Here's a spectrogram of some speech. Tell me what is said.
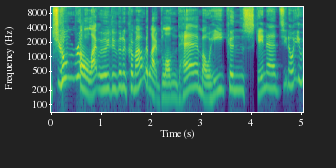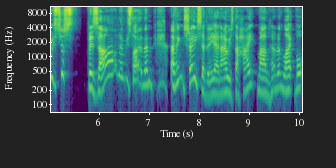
drum roll, like we were, were going to come out with like blonde hair, Mohicans, skinheads. You know, it was just bizarre. And it was like, and then I think Trey said, "Yeah, and I was the hype man," and I'm like, but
